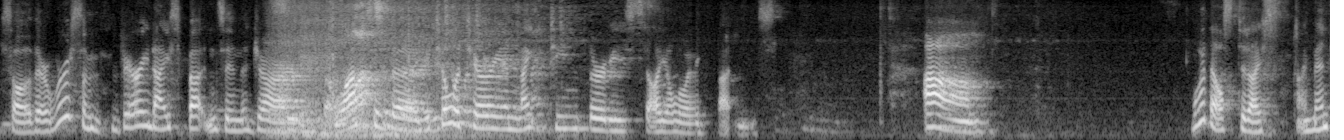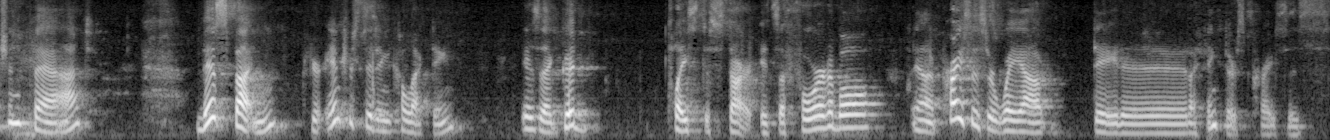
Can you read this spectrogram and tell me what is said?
So there were some very nice buttons in the jar. Lots of the utilitarian 1930s celluloid buttons. Um, what else did I, I mentioned that. This button, if you're interested in collecting, is a good place to start. It's affordable. Uh, prices are way outdated. I think there's prices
